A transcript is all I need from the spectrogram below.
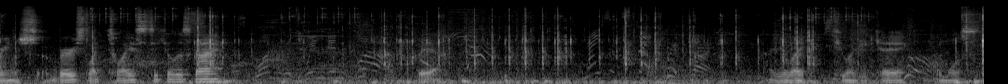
range burst like twice to kill this guy. But yeah, I do like 200k almost.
